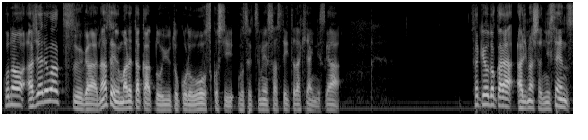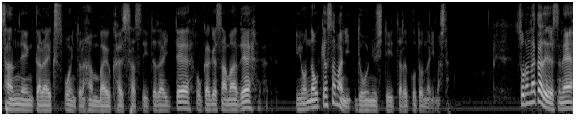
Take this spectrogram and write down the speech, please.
このアジャイルワークスがなぜ生まれたかというところを少しご説明させていただきたいんですが先ほどからありました2003年からエクスポイントの販売を開始させていただいておかげさまでいろんなお客様に導入していただくことになりました。その中でですね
